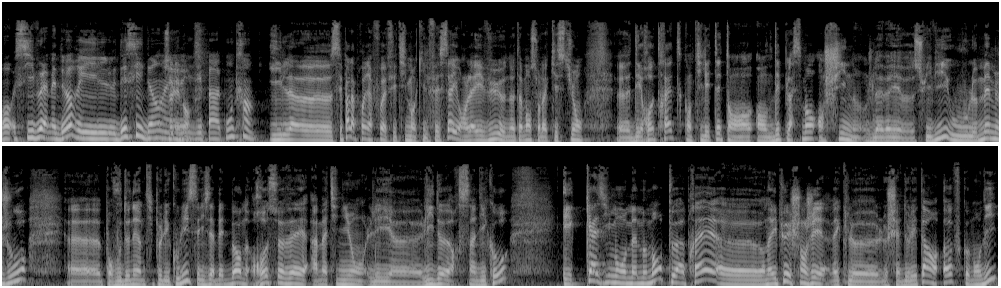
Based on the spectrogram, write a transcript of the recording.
Bon, s'il veut la mettre dehors, il le décide. Hein, Absolument. Il n'est pas contraint. Il, euh, c'est pas la première fois effectivement qu'il fait ça. Et on l'avait vu euh, notamment sur la question euh, des retraites quand il était en, en déplacement en Chine. Je l'avais euh, suivi où le même jour, pour vous donner un petit peu les coulisses, Elisabeth Borne recevait à Matignon les leaders syndicaux. Et quasiment au même moment, peu après, euh, on avait pu échanger avec le, le chef de l'État en off, comme on dit,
